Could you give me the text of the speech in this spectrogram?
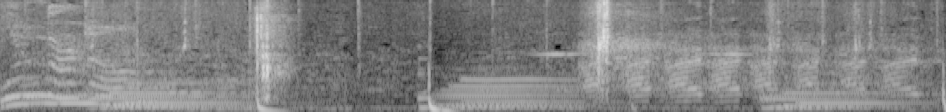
You know. I, I, I,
